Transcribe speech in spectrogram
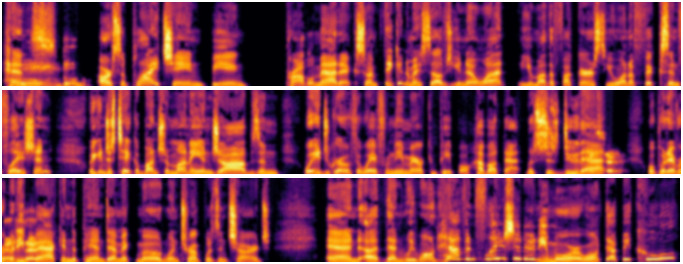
hence Boom, boom. our supply chain being problematic. So I'm thinking to myself, you know what, you motherfuckers, you want to fix inflation? We can just take a bunch of money and jobs and wage growth away from the American people. How about that? Let's just do that. We'll put everybody back into pandemic mode when Trump was in charge. And uh, then we won't have inflation anymore. Won't that be cool?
